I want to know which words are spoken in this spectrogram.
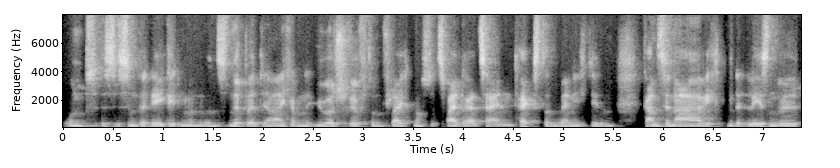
und es ist in der Regel immer nur ein Snippet. Ja, ich habe eine Überschrift und vielleicht noch so zwei, drei Zeilen Text und wenn ich den ganze Nachrichten lesen will,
